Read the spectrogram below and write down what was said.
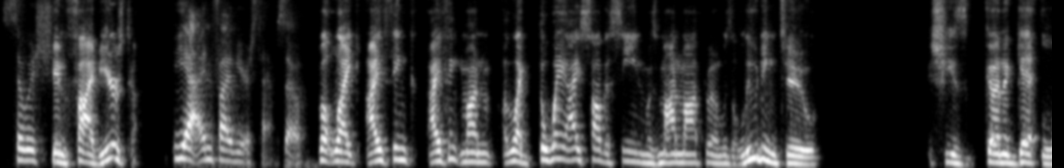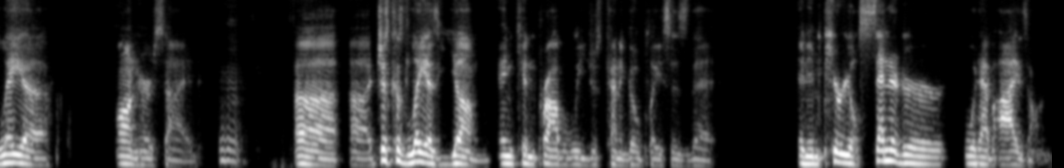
So is she? in five years time. yeah, in five years' time. So But like I think I think Mon like the way I saw the scene was Mon Mothma was alluding to she's gonna get Leia on her side. Mhm. Uh uh just because Leia's young and can probably just kind of go places that an imperial senator would have eyes on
